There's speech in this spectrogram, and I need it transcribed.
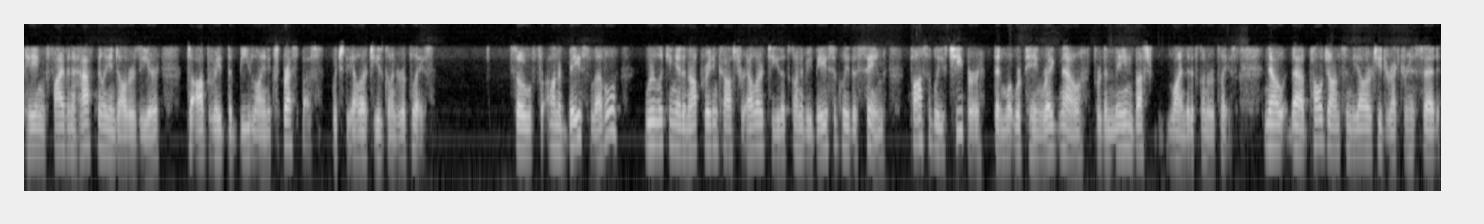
paying $5.5 million a year to operate the B Line Express bus, which the LRT is going to replace. So, for, on a base level, we're looking at an operating cost for LRT that's going to be basically the same, possibly cheaper than what we're paying right now for the main bus line that it's going to replace. Now, uh, Paul Johnson, the LRT director, has said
